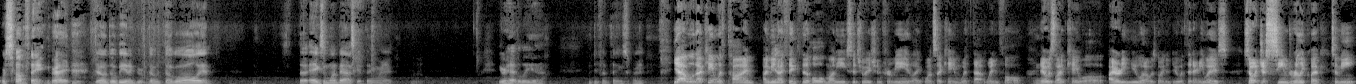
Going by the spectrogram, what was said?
or something, right? Don't don't be in a don't don't go all in. The eggs in one basket thing, right? You're heavily uh, different things, right? yeah, well, that came with time. I mean, Yeah. I think the whole money situation for me, like once I came with that windfall, Mm. it was like, okay, well, I already knew what I was going to do with it anyways. So it just seemed really quick to me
